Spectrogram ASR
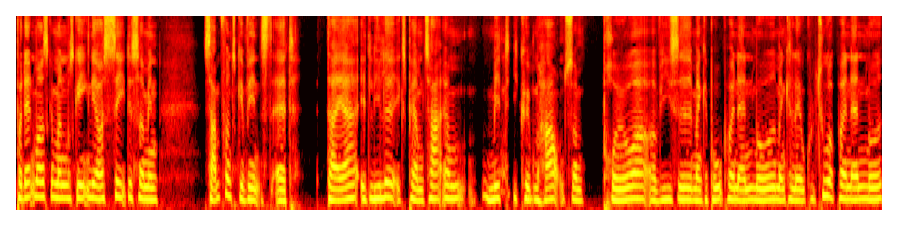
på den måde skal man måske egentlig også se det som en samfundsgevinst, at der er et lille eksperimentarium midt i København, som prøver at vise, at man kan bo på en anden måde, man kan lave kultur på en anden måde.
